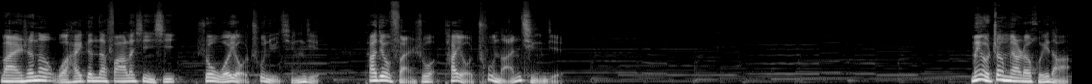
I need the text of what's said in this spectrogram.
晚上呢，我还跟他发了信息，说我有处女情节，他就反说他有处男情节，没有正面的回答。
